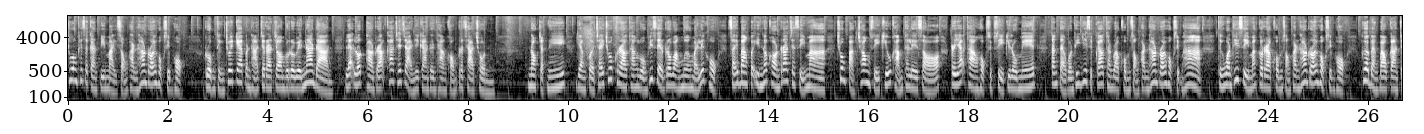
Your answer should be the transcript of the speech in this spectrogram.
ช่วงเทศกาลปีใหม่ 2566รวมถึงช่วยแก้ปัญหาจราจรบริเวณหน้าด่าน และลดภาระค่าใช้จ่ายในการเดินทางของประชาชน นอกจากนี้ยังเปิดใช้ชั่วคราวทางหลวงพิเศษระหว่างเมืองหมายเลข 6 สายบางปะอินนครราชสีมา ช่วงปากช่องสีคิ้วขามทะเลสอ ระยะทาง 64 กิโลเมตร ตั้งแต่วันที่ 29 ธันวาคม 2565 ถึงวันที่ 4 มกราคม 2566 เพื่อแบ่งเบาการจ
